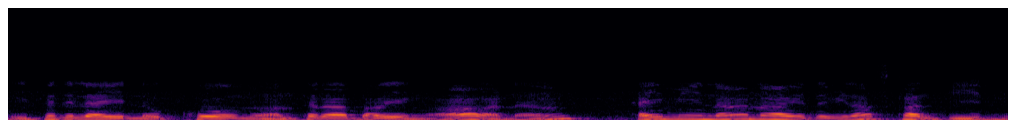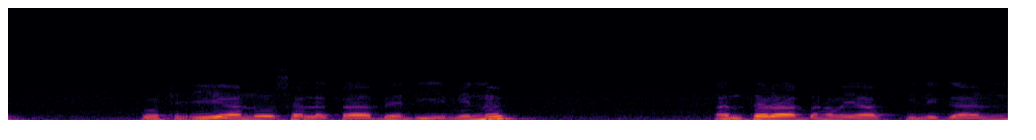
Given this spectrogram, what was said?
ඉපදලා ඉන්න ඔක්කොම අන්තරා භවයෙන් ආවනම් ඇයි මේ නානාවිද විනාශකම් තියෙන්නේ? ඒකට ඒ අනුව සලකා බැලීමෙනුත් අන්තරා භවයක් පිළිගන්න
